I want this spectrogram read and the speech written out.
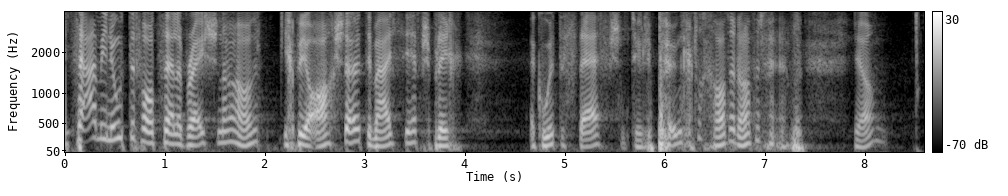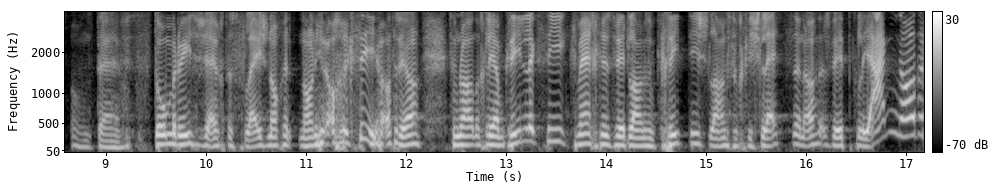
in 10 Minuten vor der Celebration an, oder? Ich bin ja angestellt im ICF, sprich, ein guter Staff ist natürlich pünktlich, oder? oder? Ja. Und äh, dummerweise war das Fleisch noch, noch nicht nachher. Gewesen, oder? Ja. Sind wir halt noch ein bisschen am Grillen. Gemerkt, es wird langsam kritisch, langsam ein bisschen schletzen. Oder? Es wird ein bisschen eng. Oder?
